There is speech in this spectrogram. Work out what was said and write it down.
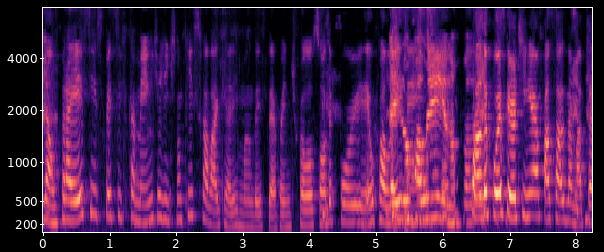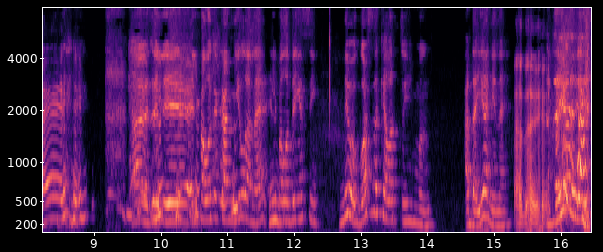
Não, para esse especificamente a gente não quis falar que era irmã da Stephanie, a gente falou só depois. Eu falei. Eu não né? falei, eu não falei. Só depois que eu tinha passado na matéria. Ah, mas ele, ele falou que a Camila, né? Ele falou bem assim: Meu, eu gosto daquela tua irmã. A Daiane, né? A Daiane. A Daiane.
